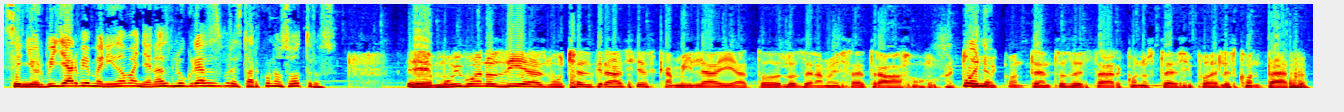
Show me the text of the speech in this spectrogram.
Señor Villar, bienvenido a Mañanas Blue, gracias por estar con nosotros. Eh, muy buenos días, muchas gracias Camila y a todos los de la mesa de trabajo. Aquí muy contentos de estar con ustedes y poderles contar.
